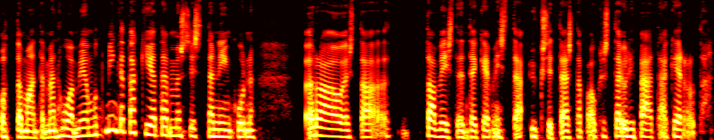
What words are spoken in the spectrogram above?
ottamaan tämän huomioon. Mutta minkä takia tämmöisistä niin kuin raoista tavisten tekemistä yksittäistapauksista ylipäätään kerrotaan?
